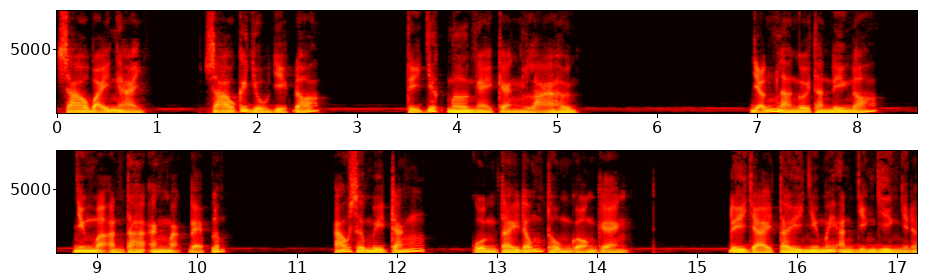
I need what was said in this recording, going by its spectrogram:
Sau 7 ngày, Sau cái vụ việc đó, Thì giấc mơ ngày càng lạ hơn. Vẫn là người thanh niên đó, Nhưng mà anh ta ăn mặc đẹp lắm. Áo sơ mi trắng, Quần tây đóng thùng gọn gàng, Đi dài tây như mấy anh diễn viên vậy đó.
